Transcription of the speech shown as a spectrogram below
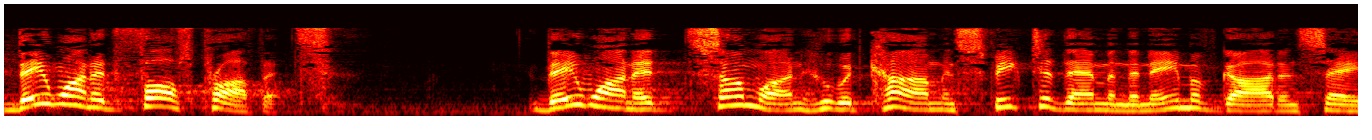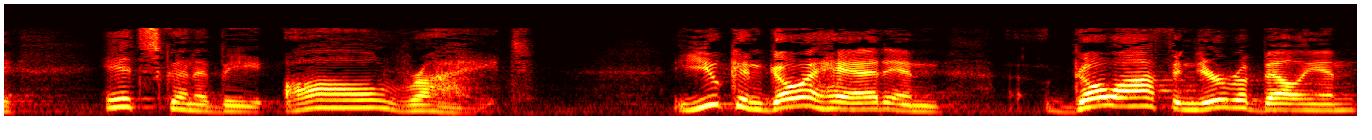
They wanted false prophets. They wanted someone who would come and speak to them in the name of God and say, it's going to be all right. You can go ahead and go off in your rebellion.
